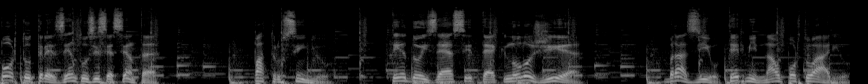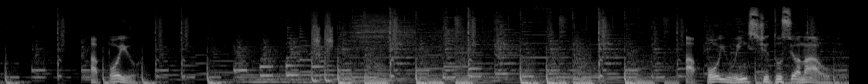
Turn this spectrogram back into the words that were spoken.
Porto 360. Patrocínio T2S Tecnologia. Brasil Terminal Portuário. Apoio Apoio institucional.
